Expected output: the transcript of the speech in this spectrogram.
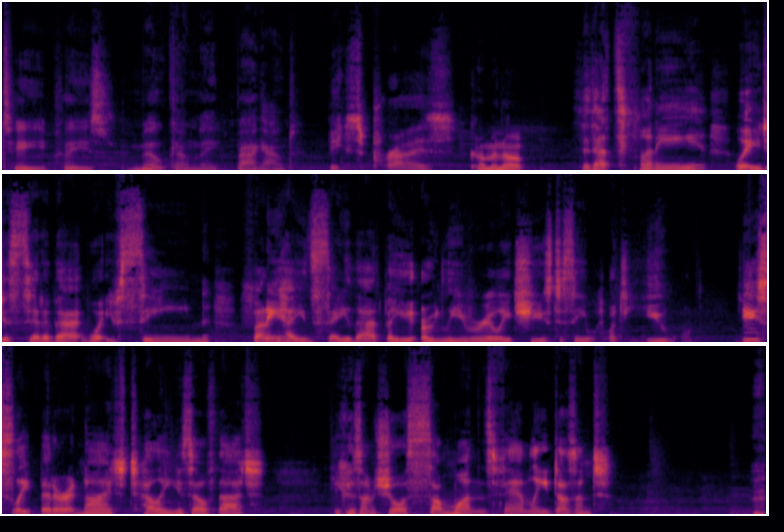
Tea, please. Milk only. Bag out. Big surprise. Coming up. So that's funny, what you just said about what you've seen. Funny how you'd say that, but you only really choose to see what you want. Do you sleep better at night telling yourself that? Because I'm sure someone's family doesn't.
